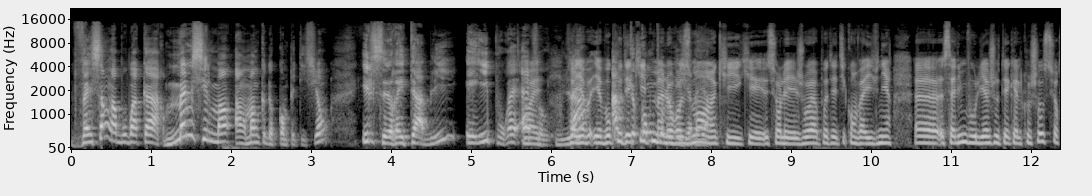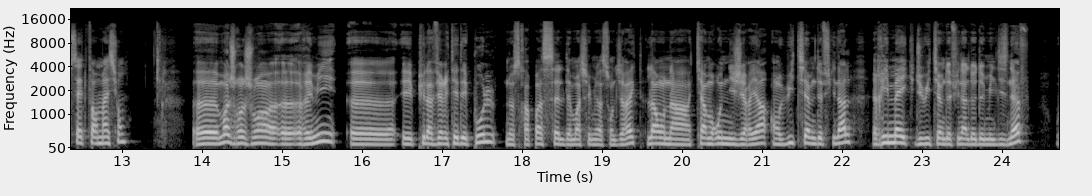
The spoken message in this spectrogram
Vincent Aboubakar, même s'il en manque de compétition, il se rétablit et il pourrait être. Il y, a beaucoup d'équipes, malheureusement, hein, qui, qui, sur les joueurs hypothétiques, on va y venir. Euh, Salim, vous vouliez ajouter quelque chose sur cette formation? Euh, moi, je rejoins euh, Rémi. et puis, la vérité des poules ne sera pas celle des matchs d'élimination directe. Là, on a un Cameroun-Nigeria en huitième de finale, remake du huitième de finale de 2019, où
